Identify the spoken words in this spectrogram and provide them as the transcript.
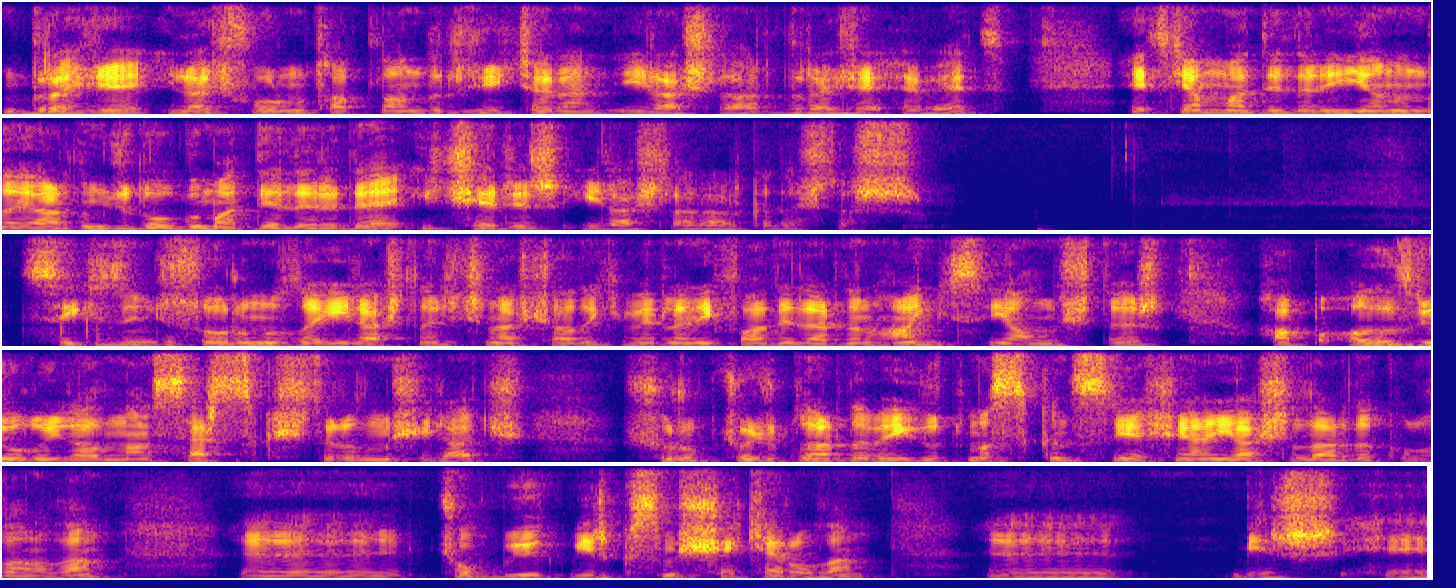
Draje ilaç formu tatlandırıcı içeren ilaçlar, draje evet. Etken maddelerin yanında yardımcı dolgu maddeleri de içerir ilaçlar arkadaşlar. Sekizinci sorumuzda ilaçlar için aşağıdaki verilen ifadelerden hangisi yanlıştır? Hap ağız yoluyla alınan sert sıkıştırılmış ilaç. Şurup çocuklarda ve yutma sıkıntısı yaşayan yaşlılarda kullanılan e, çok büyük bir kısmı şeker olan e, bir e,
